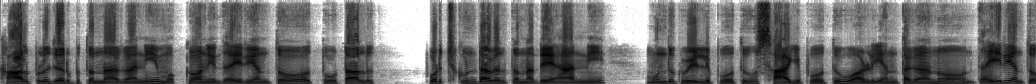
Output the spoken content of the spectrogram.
కాల్పులు జరుపుతున్నా కానీ మొక్కని ధైర్యంతో తూటాలు పొడుచుకుంటా వెళ్తున్న దేహాన్ని ముందుకు వెళ్ళిపోతూ సాగిపోతూ వాళ్ళు ఎంతగానో ధైర్యంతో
